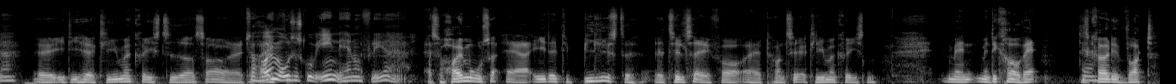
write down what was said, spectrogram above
ja. øh, i de her klimakristider. Så, øh, så højmoser skulle vi egentlig have nogle flere af? Altså højmoser er et af de billigste øh, tiltag for at håndtere klimakrisen. Men, men det kræver vand. Det ja. kræver det vådt.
